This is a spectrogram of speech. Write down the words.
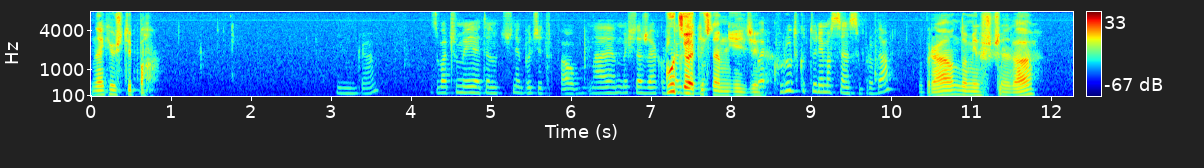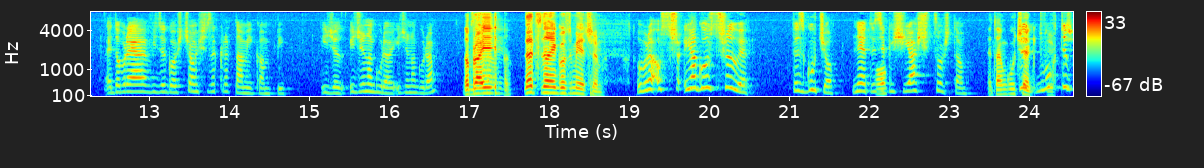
Na jakiegoś typa. Dobra. Zobaczymy ile ten odcinek będzie trwał. No, ale myślę, że jakoś Gucio tak jakiś długo. na mnie Bo idzie. jak krótko to nie ma sensu, prawda? Dobra, on do mnie strzela. Ej, dobra, ja widzę gościa, on się za kratami kampi. Idzie, idzie na górę, idzie na górę. Dobra, je, Strzelam. lecę na niego z mieczem. Dobra, ostrze ja go ostrzeliłem. To jest Gucio. Nie, to jest O. jakiś Jaś, coś tam. Ja tam Gucio Ty, jak... dwóch typ,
